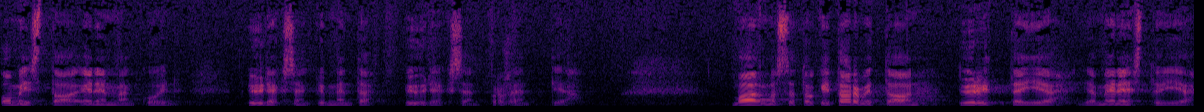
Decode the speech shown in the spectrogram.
omistaa enemmän kuin 99 prosenttia. Maailmassa toki tarvitaan yrittäjiä ja menestyjiä,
